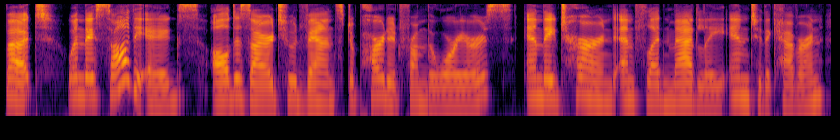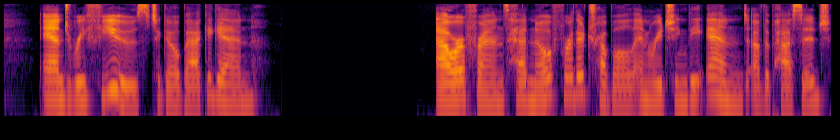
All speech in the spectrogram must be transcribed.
But when they saw the eggs, all desire to advance departed from the warriors, and they turned and fled madly into the cavern, and refused to go back again. Our friends had no further trouble in reaching the end of the passage,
